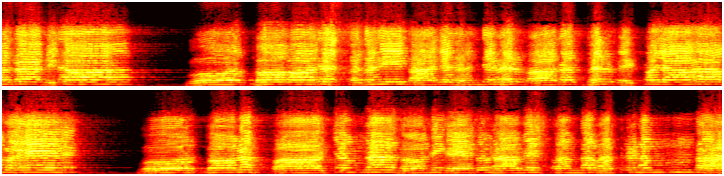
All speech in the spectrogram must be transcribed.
न सविता ऊर्ध्वो वाजः सदनीताय धञ्जभिर्वागद्भिर्विक्मयामहे ऊर्ध्वो नः पाच्यम् न सोनिकेतुना विश्वन्दमतृणन्दः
